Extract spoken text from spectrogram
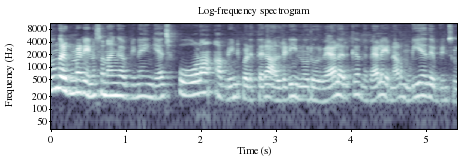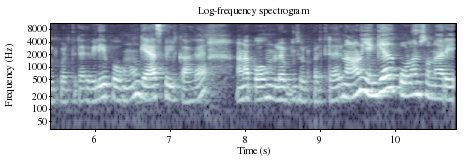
தூங்குறதுக்கு முன்னாடி என்ன சொன்னாங்க அப்படின்னா எங்கேயாச்சும் போகலாம் அப்படின்ட்டு படுத்தாரு. ஆல்ரெடி இன்னொரு ஒரு வேலை இருக்குது அந்த வேலை என்னால் முடியாது அப்படின்னு சொல்லிட்டு படுத்துட்டாரு. வெளியே போகணும் கேஸ் பில்லுக்காக ஆனால் போக முடியல அப்படின்னு சொல்லிட்டு படுத்துட்டாரு. நானும் எங்கேயாவது போகலான்னு சொன்னாரே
